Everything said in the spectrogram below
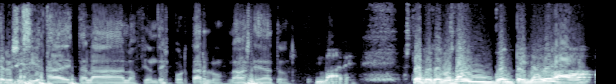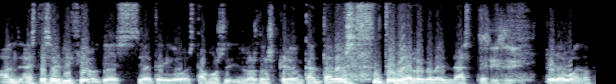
Pero sí, sí, está, está la, opción de exportarlo, la base de datos. Vale. Hostia, pues hemos dado un buen peinado a, este servicio, que es, ya te digo, estamos los dos creo encantados, tú me lo recomendaste. Sí, sí. Pero bueno.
